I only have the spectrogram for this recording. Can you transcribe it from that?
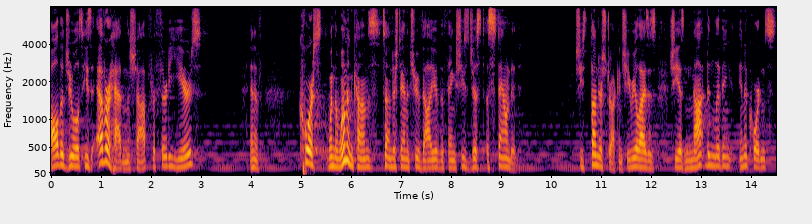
all the jewels he's ever had in the shop for 30 years. And of course, when the woman comes to understand the true value of the thing, she's just astounded. She's thunderstruck and she realizes she has not been living in accordance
